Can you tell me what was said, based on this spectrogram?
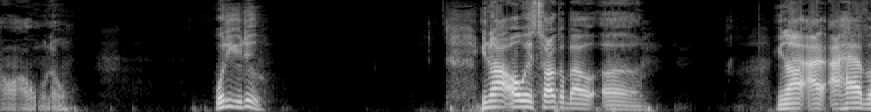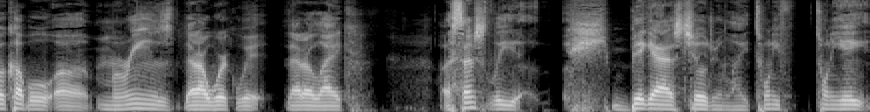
I don't know. What do you do? You know, I always talk about, uh, you know, I, I have a couple uh, Marines that I work with that are like essentially big ass children, like 20, 28,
